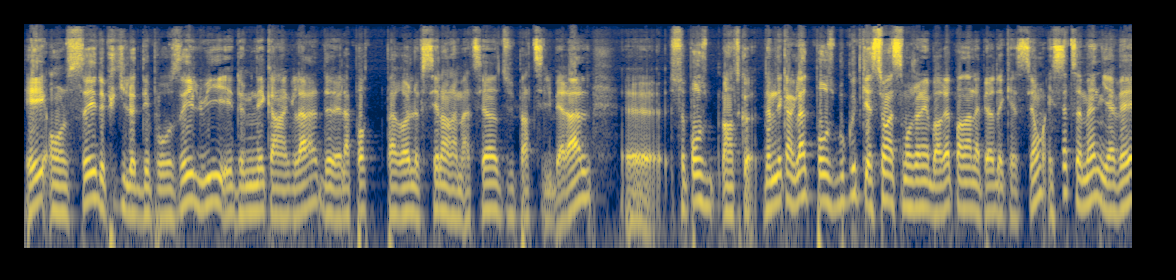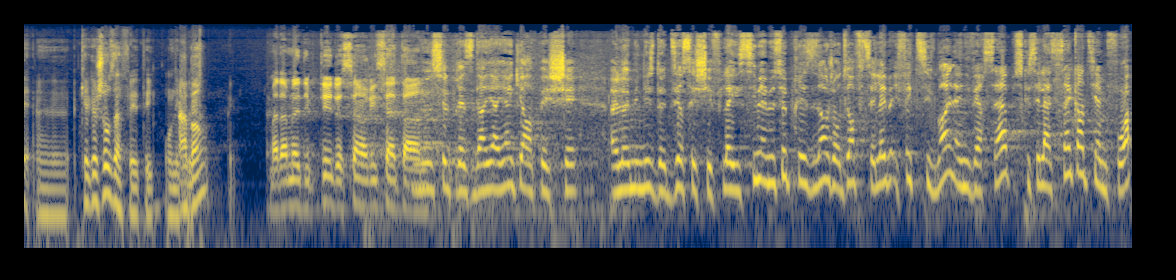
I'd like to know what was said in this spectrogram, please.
Et on le sait, depuis qu'il l'a déposé, lui et Dominique Anglade, euh, la porte-parole officielle en la matière du Parti libéral, euh, se pose, en tout cas, Dominique Anglade pose beaucoup de questions à Simon Jolin Barrette pendant la période de questions. Et cette semaine, il y avait euh, quelque chose à fêter. On Ah bon? Madame la députée de Saint-Henri-Sainte-Anne. Monsieur le Président, il n'y a rien qui empêchait euh, le ministre de dire ces chiffres-là ici. Mais Monsieur le Président, aujourd'hui, on célèbre effectivement un anniversaire puisque c'est la cinquantième fois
